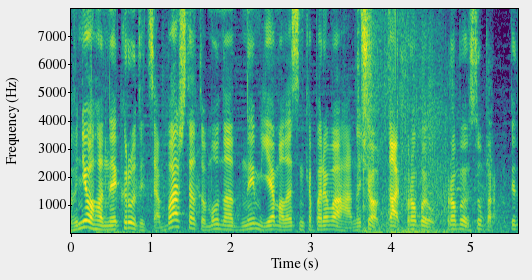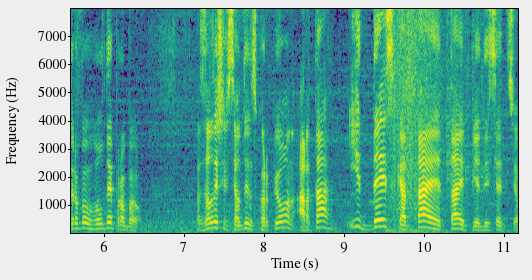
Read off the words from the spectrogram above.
В нього не крутиться башта, тому над ним є малесенька перевага. Ну що, так, пробив, пробив, супер. Підробив голди, пробив. Залишився один скорпіон, арта, і десь катає Тай 57.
